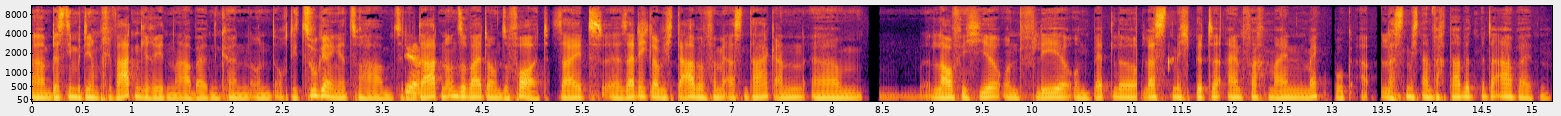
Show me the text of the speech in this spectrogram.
ähm, dass die mit ihren privaten Geräten arbeiten können und auch die Zugänge zu haben zu den ja. Daten und so weiter und so fort. Seit, äh, seit ich, glaube ich, da bin vom ersten Tag an, ähm, laufe ich hier und flehe und bettle. Lasst mich bitte einfach mein MacBook, lasst mich einfach damit bitte arbeiten.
